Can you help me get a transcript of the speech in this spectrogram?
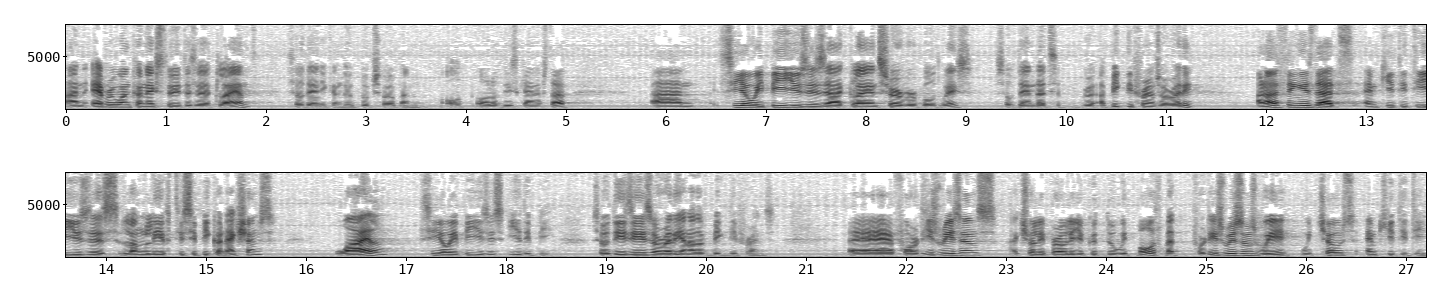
and everyone connects to it as a client. So then you can do PubSub and all, all of this kind of stuff. And COAP uses a client server both ways. So then that's a, a big difference already. Another thing is that MQTT uses long-lived TCP connections, while COAP uses UDP. So this is already another big difference. Uh, for these reasons, actually probably you could do with both, but for these reasons we, we chose MQTT.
